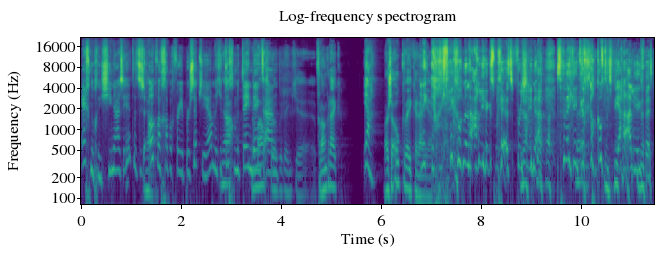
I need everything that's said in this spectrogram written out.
echt nog in China zit. Het is Ja. ook wel grappig voor je perceptie, hè? omdat je Ja, toch meteen denkt aan... denk je Frankrijk. Ja, Waar ze ook en kwekerijen ik, hebben. ik kreeg gewoon een AliExpress voor Ja, China. Dus dan denk ik, dan komt het via AliExpress.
